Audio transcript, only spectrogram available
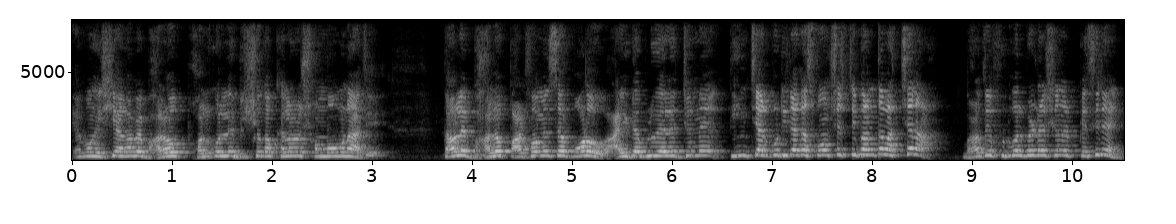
এবং এশিয়া কাপে ভালো ফল করলে বিশ্বকাপ খেলানোর সম্ভাবনা আছে। তাহলে ভালো পারফরমেন্সের পরও আইডাব্লিউএল এর জন্য তিন চার কোটি টাকা স্পন্সরশিপ আনতে পারছে না ভারতীয় ফুটবল ফেডারেশনের প্রেসিডেন্ট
